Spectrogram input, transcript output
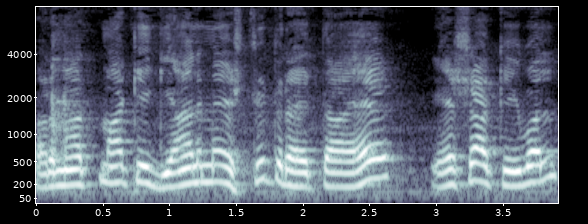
परमात्मा के ज्ञान में स्थित रहता है, ऐसा केवल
